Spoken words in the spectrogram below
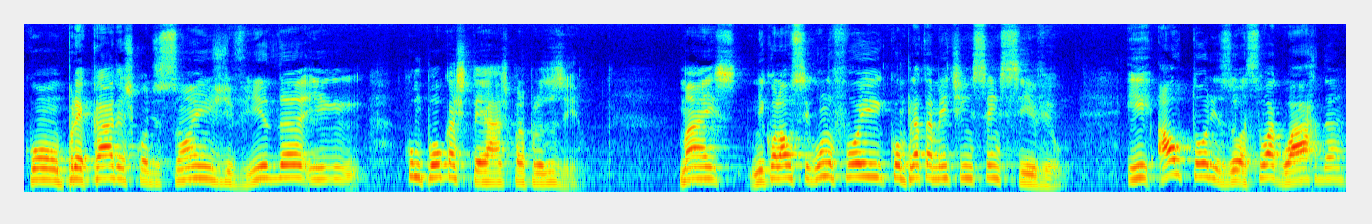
com precárias condições de vida e com poucas terras para produzir. Mas Nicolau II foi completamente insensível e autorizou a sua guarda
